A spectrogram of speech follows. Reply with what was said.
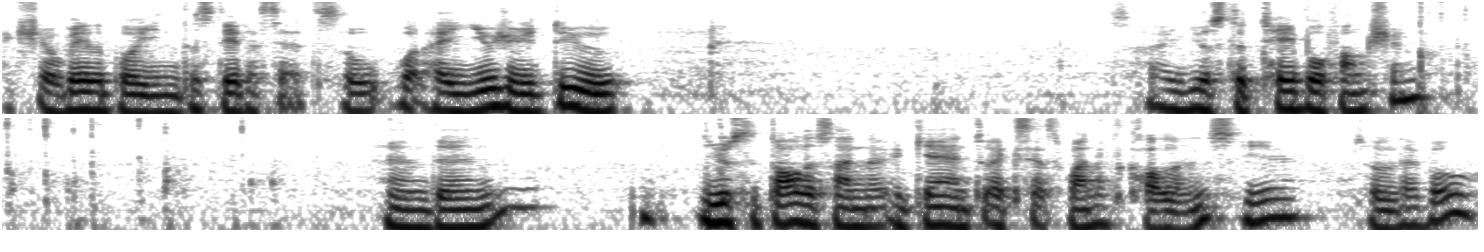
actually available in this data set. So what I usually do, so I use the table function and then use the dollar sign again to access one of the columns here, so level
